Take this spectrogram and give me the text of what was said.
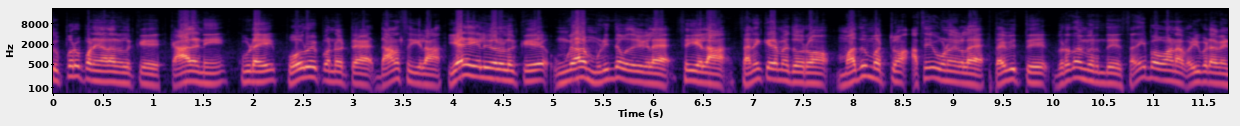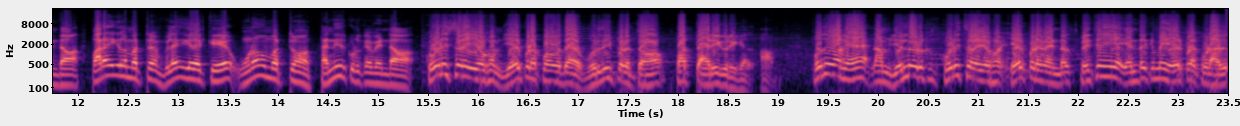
துப்புரவு பணியாளர்களுக்கு காலனி குடை போர்வை போன்றவற்றை தானம் செய்யலாம். ஏழை எளியவர்களுக்கு உங்களால் முடிந்த உதவிகளை செய்யலாம். சனிக்கிழமை தோறும் மது மற்றும் அசைவ உணவுகளை தவிர்த்து விரதம் இருந்து சனி பகவானை வழிபட வேண்டும். பறவைகள் மற்றும் விலங்குகளுக்கு உணவு மற்றும் தண்ணீர் கொடுக்க வேண்டும். கோடீஸ்வர யோகம் ஏற்பட போவதை உறுதிப்படுத்தும் பத்து அறிகுறிகள் ஆம். பொதுவாக நாம் எல்லோருக்கும் கோடீஸ்வர யோகம் ஏற்பட வேண்டும். பிரச்சனையை என்றைக்குமே ஏற்படக்கூடாது.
